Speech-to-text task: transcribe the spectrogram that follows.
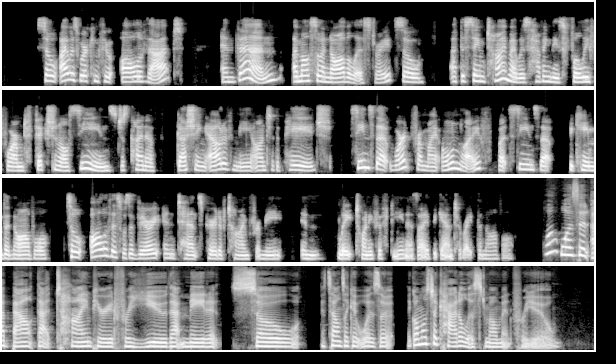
So I was working through all of that. And then I'm also a novelist, right? So at the same time, I was having these fully formed fictional scenes just kind of gushing out of me onto the page. Scenes that weren't from my own life, but scenes that became the novel. So all of this was a very intense period of time for me in late 2015 as I began to write the novel. What was it about that time period for you that made it so it sounds like it was a like almost a catalyst moment for you.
